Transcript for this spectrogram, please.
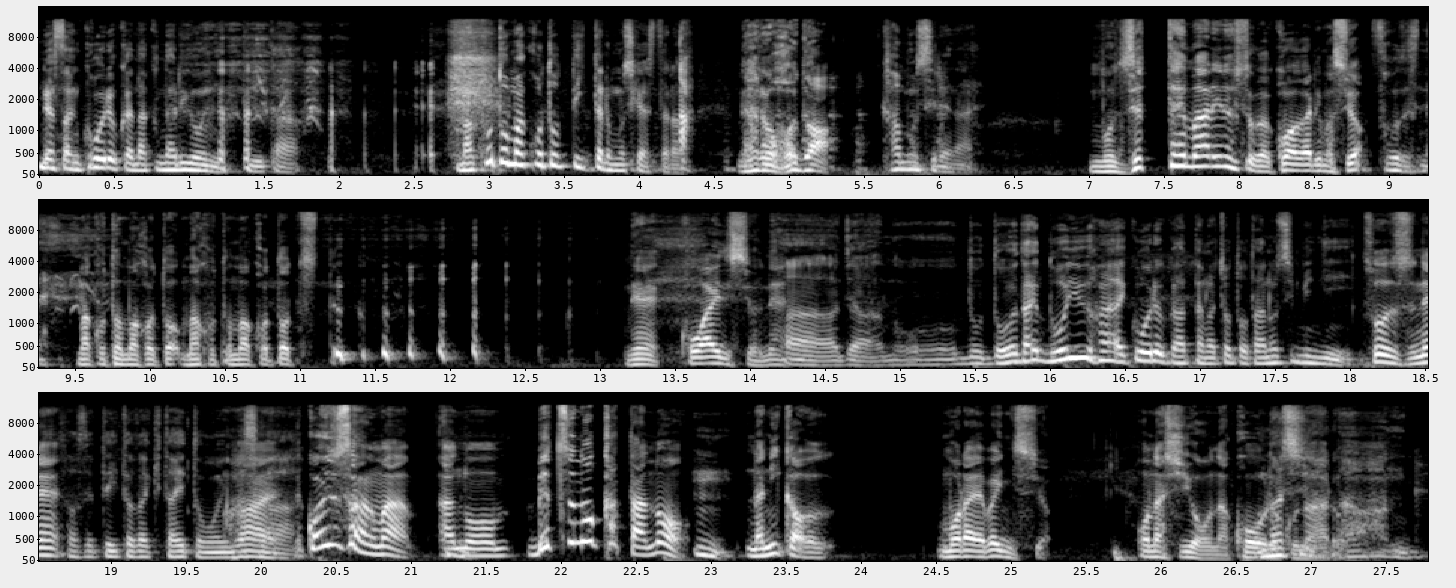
皆さん効力がなくなるようにっていうか誠誠って言ったらもしかしたら。なるほど。かもしれないもう絶対周りの人が怖がりますよ。そうですね。誠誠誠誠っつって。ね怖いですよね。ああじゃああのどどうだどういうはい効力があったのかちょっと楽しみにそうですね。させていただきたいと思いますが、はい、小泉さんはあの、別の方のうん。何かをもらえばいいんですよ。同じような効力のある。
